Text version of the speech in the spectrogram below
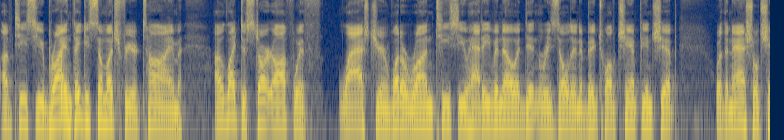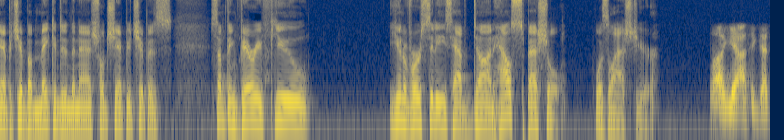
of TCU. Brian, thank you so much for your time. I would like to start off with last year and what a run TCU had, even though it didn't result in a Big 12 championship or the national championship, but making it to the national championship is something very few universities have done. How special was last year? Well, yeah, I think that's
